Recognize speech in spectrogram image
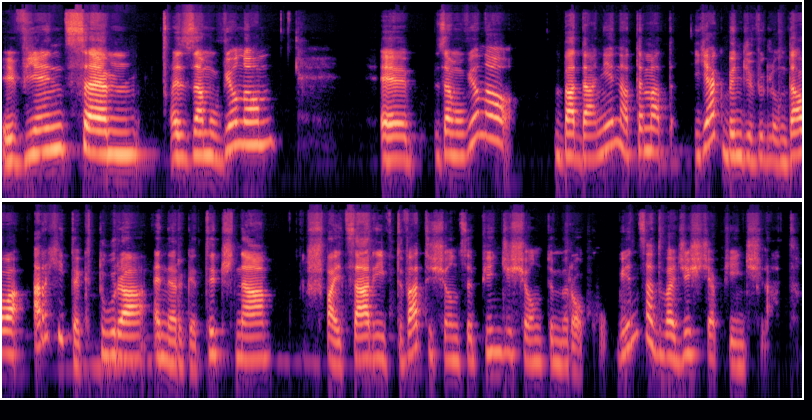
Więc zamówiono, e, zamówiono badanie na temat, jak będzie wyglądała architektura energetyczna Szwajcarii w 2050 roku, więc za 25 lat.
